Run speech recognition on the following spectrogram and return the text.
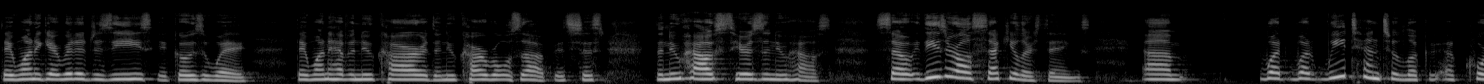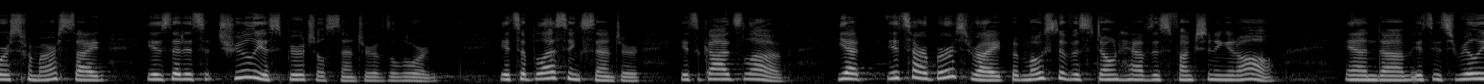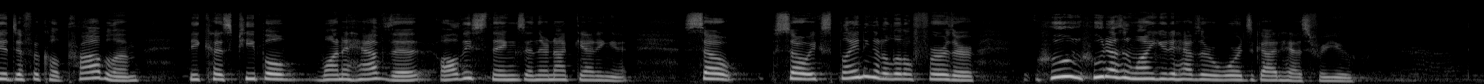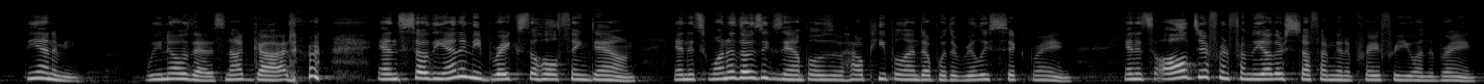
They want to get rid of disease, it goes away. They want to have a new car, the new car rolls up. It's just the new house, here's the new house. So these are all secular things. Um, what, what we tend to look, of course, from our side is that it's truly a spiritual center of the Lord. It's a blessing center. It's God's love. Yet it's our birthright, but most of us don't have this functioning at all. And um, it's, it's really a difficult problem because people want to have the, all these things and they're not getting it. So, so explaining it a little further, who, who doesn't want you to have the rewards God has for you? The enemy. We know that. It's not God. And so the enemy breaks the whole thing down. And it's one of those examples of how people end up with a really sick brain. And it's all different from the other stuff I'm going to pray for you on the brain.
